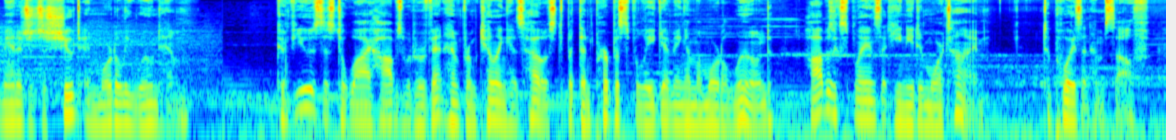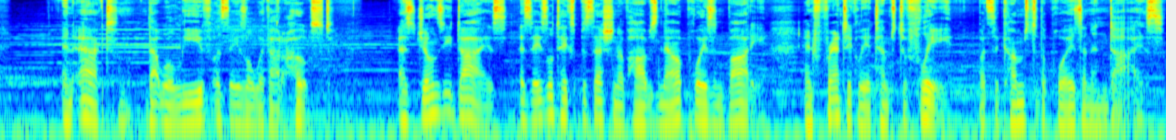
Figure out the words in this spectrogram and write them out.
manages to shoot and mortally wound him. Confused as to why Hobbs would prevent him from killing his host but then purposefully giving him a mortal wound, Hobbs explains that he needed more time to poison himself, an act that will leave Azazel without a host. As Jonesy dies, Azazel takes possession of Hobbs' now poisoned body and frantically attempts to flee, but succumbs to the poison and dies.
